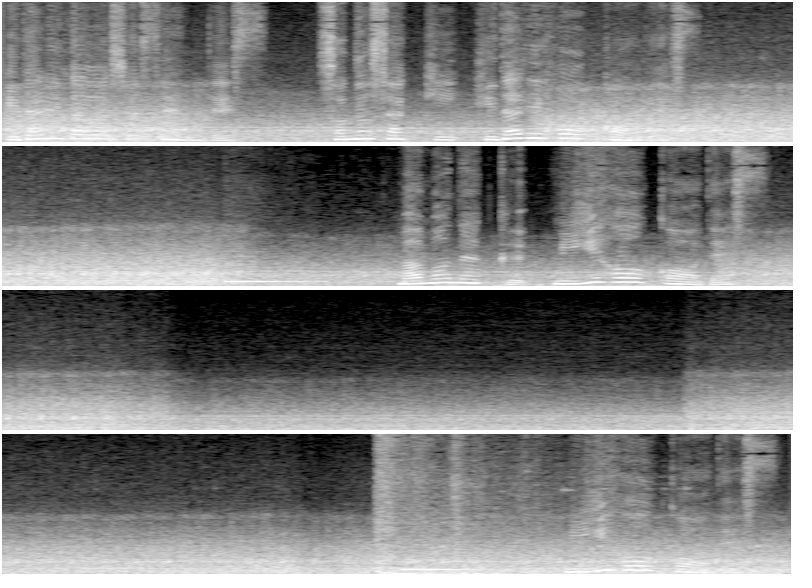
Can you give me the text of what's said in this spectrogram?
左側車線です。その先左方向です。まもなく右方向です。右方向です。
